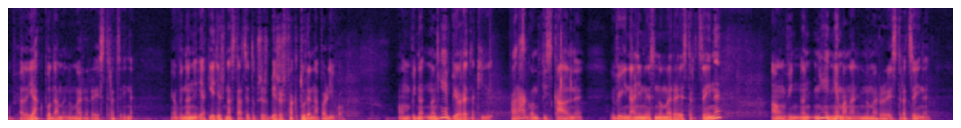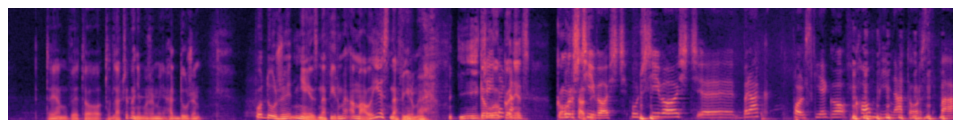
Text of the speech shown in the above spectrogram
Mówię, ale jak podamy numery rejestracyjne? Ja mówię, no nie, jak jedziesz na stację, to przecież bierzesz fakturę na paliwo. On mówi, no, no nie, biorę taki paragon fiskalny. I mówię, i na nim jest numer rejestracyjny? A on mówi, no nie, nie ma na nim numeru rejestracyjny. To ja mówię, to, to dlaczego nie możemy jechać dużym? Bo duży nie jest na firmę, a mały jest na firmę. I, i to Czyli było koniec konwersacji. Uczciwość. Uczciwość, e, brak polskiego kombinatorstwa.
